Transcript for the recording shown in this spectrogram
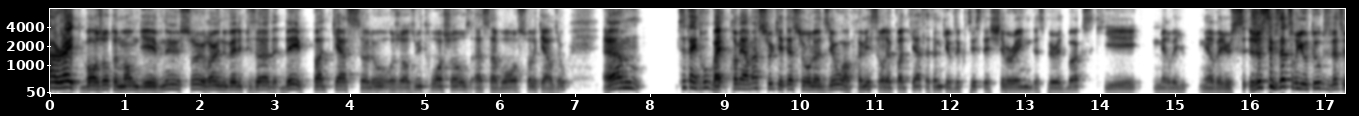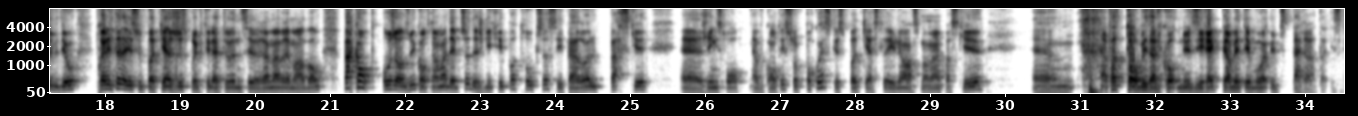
Alright, bonjour tout le monde, bienvenue sur un nouvel épisode des podcasts solo. Aujourd'hui, trois choses à savoir sur le cardio. Euh, petite intro, ben, premièrement, ceux qui étaient sur l'audio, en premier sur le podcast, la tune que vous écoutez, c'était Shivering de Spirit Box, qui est merveilleux, merveilleux. Juste si vous êtes sur YouTube, si vous êtes sur vidéo, prenez le temps d'aller sur le podcast juste pour écouter la tune, c'est vraiment, vraiment bon. Par contre, aujourd'hui, contrairement à d'habitude, je n'écris pas trop que ça, ces paroles, parce que euh, j'ai une histoire à vous conter sur pourquoi est-ce que ce podcast-là est là en ce moment. Parce que, euh, avant de tomber dans le contenu direct, permettez-moi une petite parenthèse.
